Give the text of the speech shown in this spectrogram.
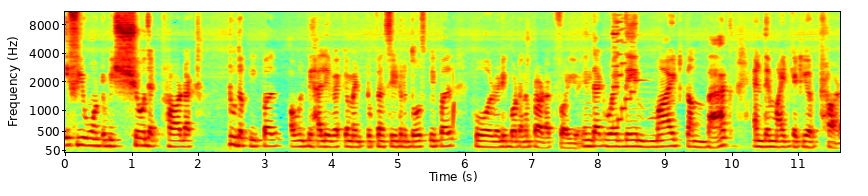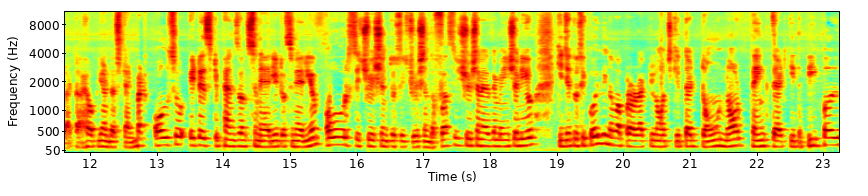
if you want to be show that product to the people, i will be highly recommend to consider those people. who already bought a product for you. In that way they might come back and they might get your product. I hope you understand. But also it is depends on scenario to scenario or situation to situation. The first situation as i mentioned you ki je tusi koi bhi nawa product launch kita don't not think that ki the people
